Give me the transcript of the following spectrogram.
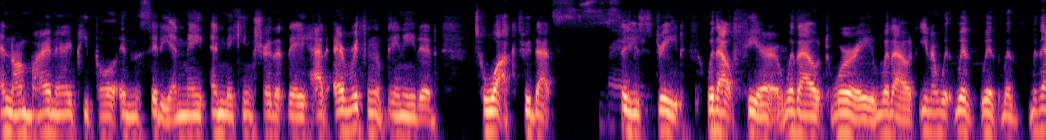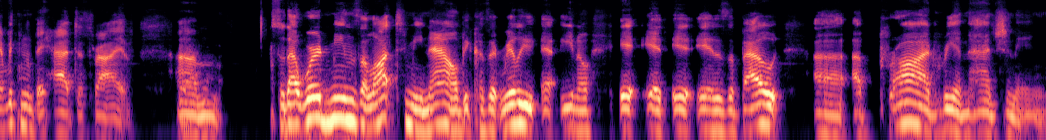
and non-binary people in the city and make and making sure that they had everything that they needed to walk through that right. city street without fear, without worry, without you know with with with with, with everything that they had to thrive. Um, so that word means a lot to me now because it really eh, you know it it, it is about uh, a broad reimagining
